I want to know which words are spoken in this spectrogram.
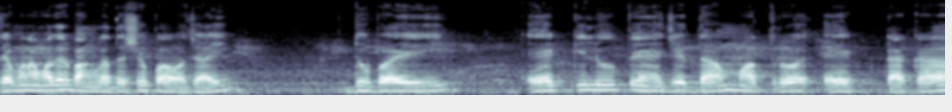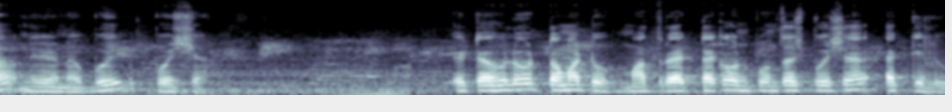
যেমন আমাদের বাংলাদেশেও পাওয়া যায়। দুবাই এক কিলো পেঁয়াজের দাম মাত্র এক টাকা নিরানব্বই পয়সা। এটা হলো টমেটো, মাত্র এক টাকা উনপঞ্চাশ পয়সা এক কিলো।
